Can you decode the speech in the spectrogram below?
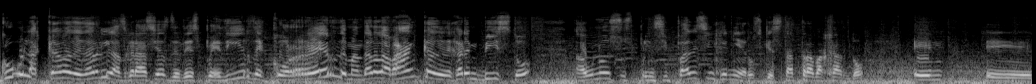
Google acaba de darle las gracias, de despedir, de correr, de mandar a la banca, de dejar en visto a uno de sus principales ingenieros que está trabajando en eh,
